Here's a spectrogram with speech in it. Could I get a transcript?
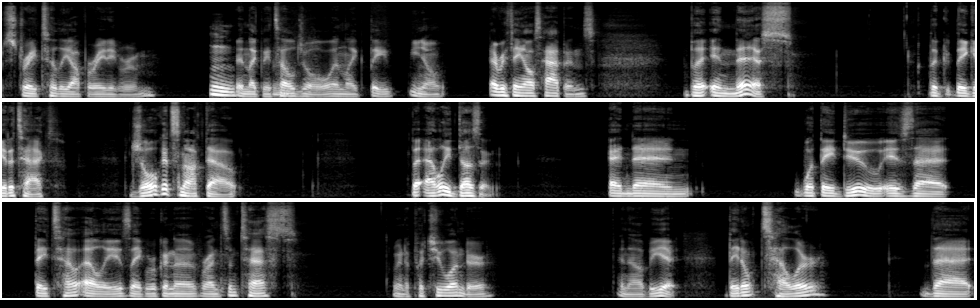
straight to the operating room Mm. and like they Mm. tell Joel and like they you know everything else happens but in this the they get attacked Joel gets knocked out but Ellie doesn't and then what they do is that they tell Ellie is like we're gonna run some tests. We're gonna put you under and that'll be it. They don't tell her that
